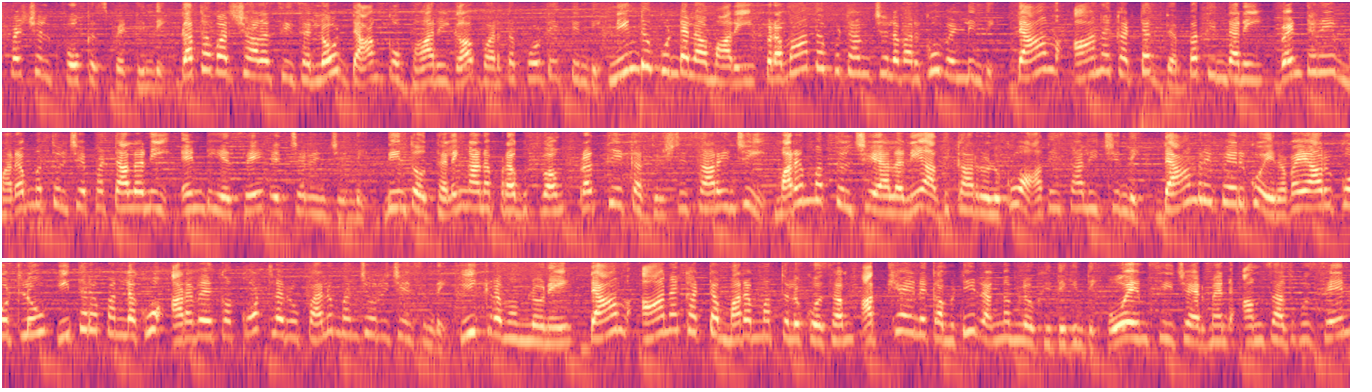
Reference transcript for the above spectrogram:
స్పెషల్ ఫోకస్ పెట్టింది. గత వర్షాల సీజన్లో డ్యాం కు భారీగా వరద పోటెత్తింది. నిండు కుండలా మారి ప్రమాదపు టంచుల వరకు వెళ్ళింది డ్యాం ఆనకట్ట దెబ్బతిందని వెంటనే మరమ్మతులు చేపట్టాలని ఎన్డీఎస్ఏ హెచ్చరించింది. దీంతో తెలంగాణ ప్రభుత్వం ప్రత్యేక దృష్టి సారించి మరమ్మతులు చేయాలని అధికారులకు ఆదేశాలిచ్చింది. డ్యాం రిపేర్కు ఇరవై ఆరు కోట్లు ఇతర పనులకు అరవై ఒక్క కోట్ల రూపాయలు మంజూరు చేసింది. ఈ క్రమంలోనే డ్యాం ఆనకట్ట మరమ్మతుల కోసం అధ్యయన కమిటీ రంగంలోకి దిగింది. OMC chairman Amjad Hussain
